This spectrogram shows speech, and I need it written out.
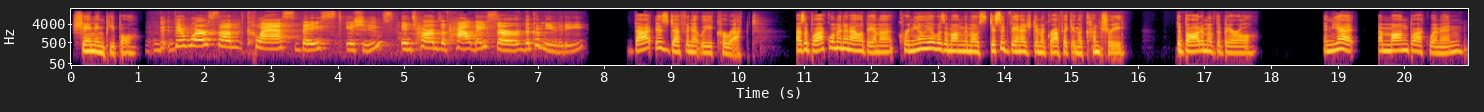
shaming people there were some class based issues in terms of how they serve the community. That is definitely correct. As a black woman in Alabama, Cornelia was among the most disadvantaged demographic in the country, the bottom of the barrel. And yet, among black women,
